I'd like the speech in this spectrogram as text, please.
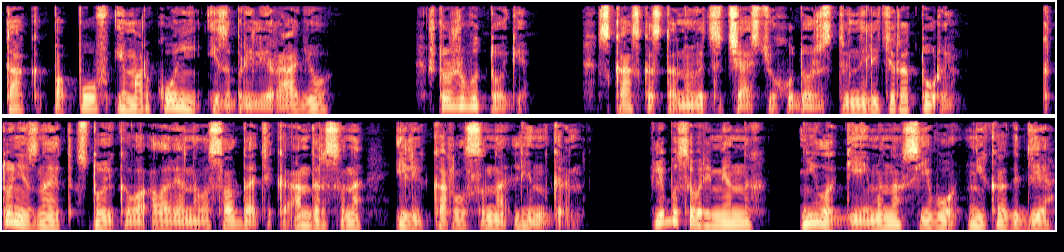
так Попов и Маркони изобрели радио. Что же в итоге? Сказка становится частью художественной литературы. Кто не знает стойкого оловянного солдатика Андерсона или Карлсона Линдгрен? Либо современных Нила Геймана с его «Никогде»,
